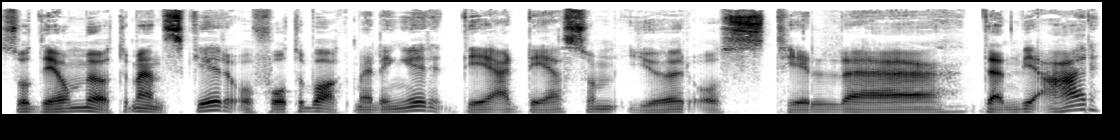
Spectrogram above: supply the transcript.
Så det å møte mennesker og få tilbakemeldinger, det er det som gjør oss til den vi er,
